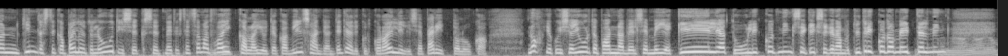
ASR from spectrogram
on kindlasti ka paljudele uudiseks, et näiteks needsamad mhm. vaikalaiud ja ka vilsandi on tegelikult korallilise päritoluga. noh, ja kui siia juurde panna veel see meie keel ja tuulikud ning see kõik see kenamad tüdrikud on meitel ning ja, ja, ja.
